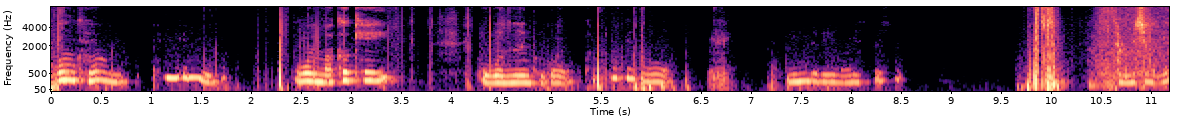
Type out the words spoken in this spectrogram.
이건 그냥 펭귄 로봇. 요건 마크 케이. 요거는 그거 카톡에서 님들이 많이 쓰시. 잠시만요.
